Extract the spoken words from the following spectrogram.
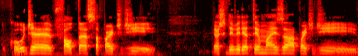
do Code, é falta essa parte de eu acho que deveria ter mais a parte de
